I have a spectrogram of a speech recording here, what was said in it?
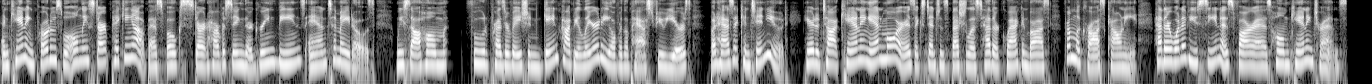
and canning produce will only start picking up as folks start harvesting their green beans and tomatoes. We saw home food preservation gain popularity over the past few years, but has it continued? Here to talk canning and more is Extension Specialist Heather Quackenboss from La Crosse County. Heather, what have you seen as far as home canning trends?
